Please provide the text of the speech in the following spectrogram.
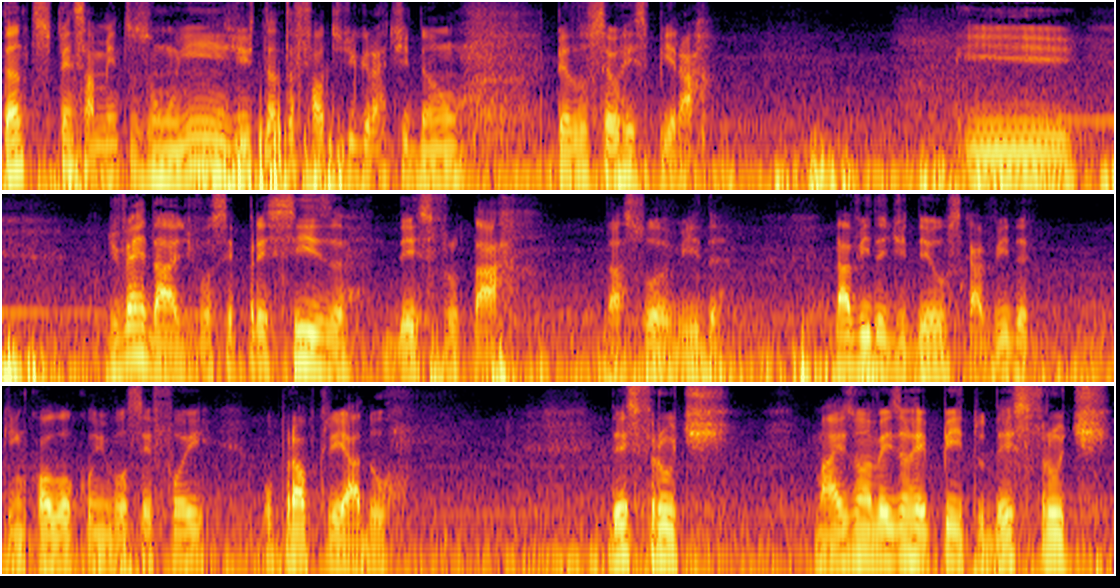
tantos pensamentos ruins, de tanta falta de gratidão pelo seu respirar. E de verdade, você precisa desfrutar da sua vida, da vida de Deus, que a vida quem colocou em você foi o próprio Criador. Desfrute. Mais uma vez eu repito, desfrute.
